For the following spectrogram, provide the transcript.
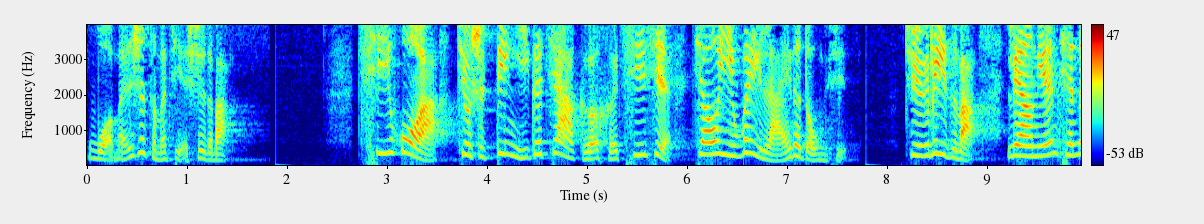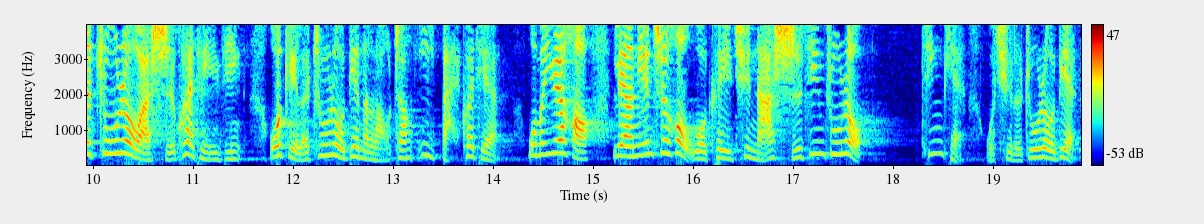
我们是怎么解释的吧。期货啊，就是定一个价格和期限交易未来的东西。举个例子吧，两年前的猪肉啊，十块钱一斤，我给了猪肉店的老张一百块钱，我们约好两年之后我可以去拿十斤猪肉。今天我去了猪肉店，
